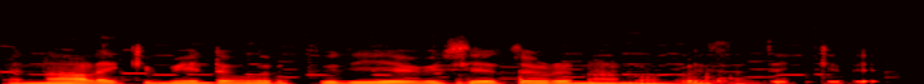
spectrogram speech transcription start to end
நாளைக்கு மீண்டும் ஒரு புதிய விஷயத்தோடு நான் உங்களை சந்திக்கிறேன்.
